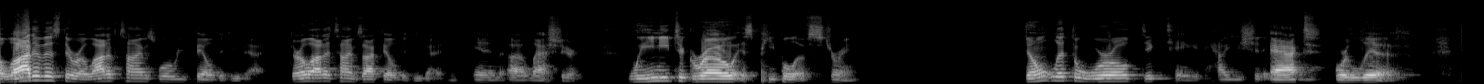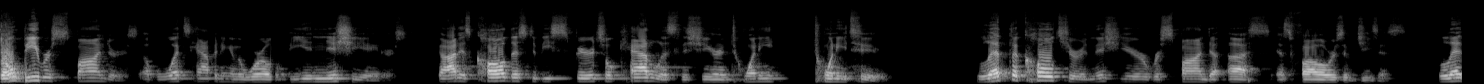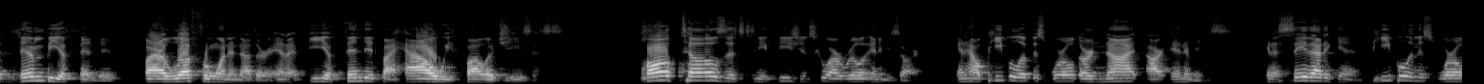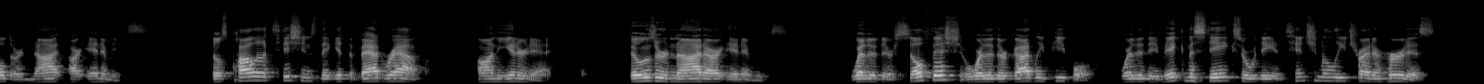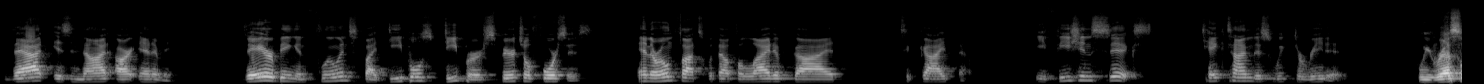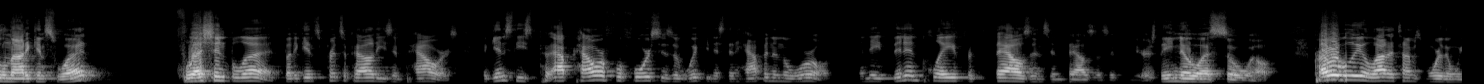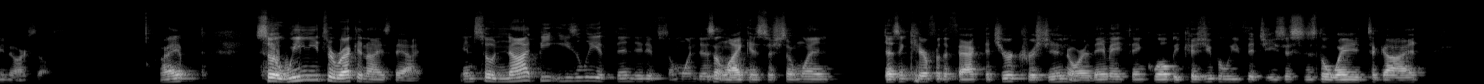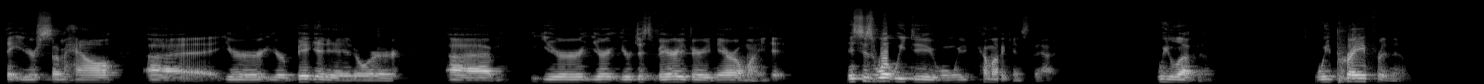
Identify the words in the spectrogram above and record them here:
A lot of us, there were a lot of times where we failed to do that. There are a lot of times I failed to do that in, uh, last year. We need to grow as people of strength. Don't let the world dictate how you should act or live. Don't be responders of what's happening in the world, be initiators. God has called us to be spiritual catalysts this year in 2022. Let the culture in this year respond to us as followers of Jesus. Let them be offended by our love for one another and be offended by how we follow Jesus. Paul tells us in Ephesians who our real enemies are and how people of this world are not our enemies. I'm going to say that again. People in this world are not our enemies. Those politicians that get the bad rap on the internet. Those are not our enemies. Whether they're selfish or whether they're godly people, whether they make mistakes or they intentionally try to hurt us, that is not our enemy. They are being influenced by deeper, spiritual forces and their own thoughts without the light of God to guide them. Ephesians 6, take time this week to read it. We wrestle not against what? Flesh and blood, but against principalities and powers, against these uh, powerful forces of wickedness that happen in the world. And they've been in play for thousands and thousands of years. They know us so well. Probably a lot of times more than we know ourselves. Right? So we need to recognize that. And so not be easily offended if someone doesn't like us or someone doesn't care for the fact that you're a Christian, or they may think, well, because you believe that Jesus is the way to God, that you're somehow uh, you're you're bigoted or um, you're you're you're just very very narrow minded. This is what we do when we come up against that. We love them. We pray for them.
